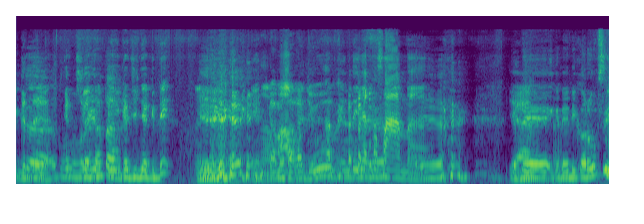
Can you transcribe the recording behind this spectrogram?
Gede ke, ya? ke Kecil pemerintah. tapi gajinya gede. Iya, iya, Nggak apa-apa. masalah juga. kan intinya ke sana Iya. Ya, Gede, gede di korupsi.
